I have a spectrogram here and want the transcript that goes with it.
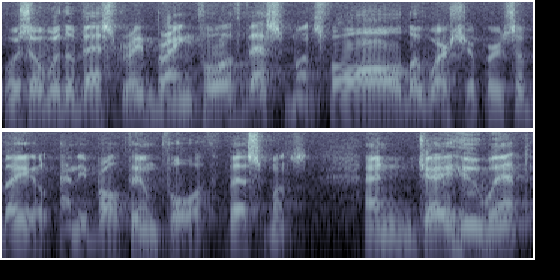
was over the vestry, Bring forth vestments for all the worshippers of Baal. And he brought them forth vestments. And Jehu went,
